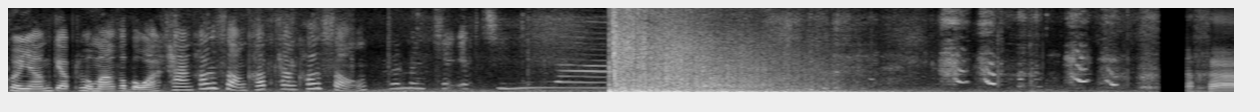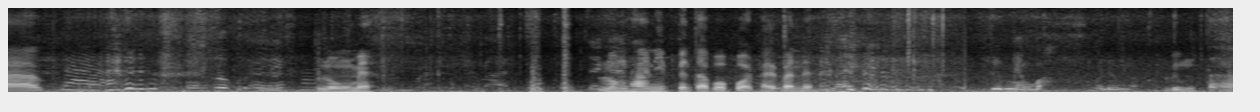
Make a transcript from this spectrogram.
พยายามแก็บโทรมาก็บอกว่าทางเข้าสองครับทางเข้าสองนั่นมัน KFC นะนะครับลงไหมลงทางนี้เป็นตาบ่ปลอดภัยปันเนี่ยลืมยังบ่บ่ ลืมหรอกลืมตา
